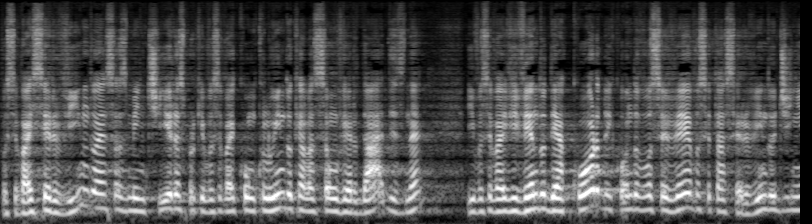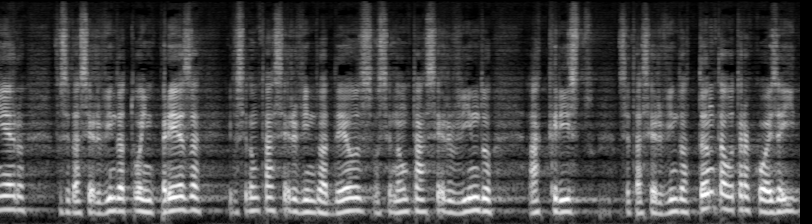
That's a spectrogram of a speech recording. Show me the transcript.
Você vai servindo a essas mentiras porque você vai concluindo que elas são verdades, né? E você vai vivendo de acordo, e quando você vê, você está servindo o dinheiro, você está servindo a tua empresa, e você não está servindo a Deus, você não está servindo a Cristo, você está servindo a tanta outra coisa. E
